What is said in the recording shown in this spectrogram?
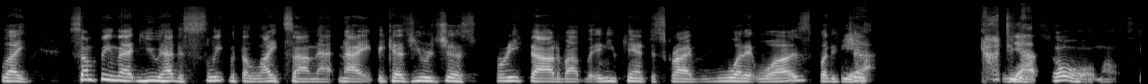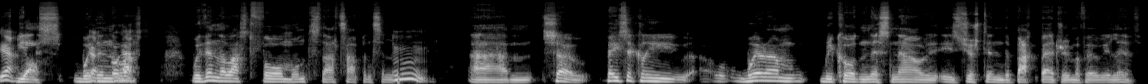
like something that you had to sleep with the lights on that night because you were just freaked out about the, and you can't describe what it was, but it Yeah. just got to Yeah. your soul almost. Yeah. Yes, within go the ahead. last within the last four months, that's happened to me. Mm, Um, so basically, uh, where I'm recording this now is just in the back bedroom of where we live.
